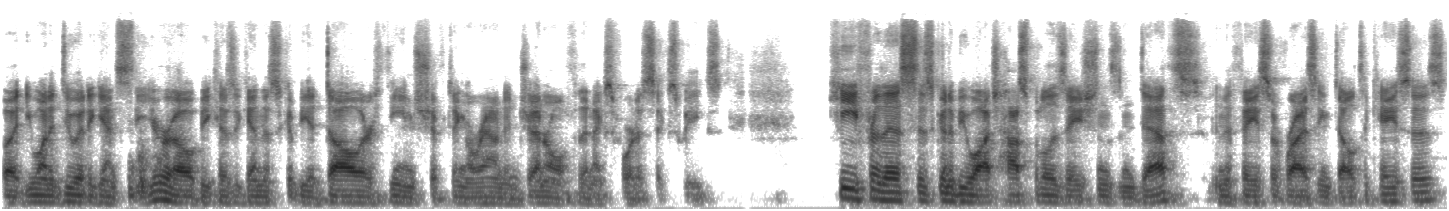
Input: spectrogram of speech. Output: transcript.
But you want to do it against the euro because again, this could be a dollar theme shifting around in general for the next four to six weeks. Key for this is going to be watch hospitalizations and deaths in the face of rising Delta cases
